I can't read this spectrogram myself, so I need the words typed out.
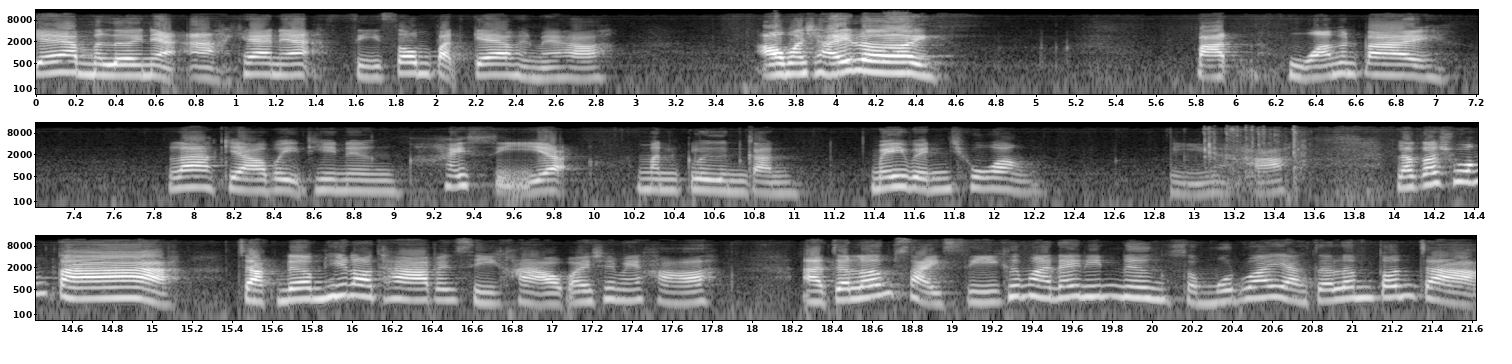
แก้มมาเลยเนี่ยอะแค่นี้สีส้มปัดแก้มเห็นไหมคะ เอามาใช้เลย ปัดหัวมันไป ลากยาวไปอีกทีนึง ให้สีอะมันกลืนกัน ไม่เว้นช่วงนี้นะคะ แล้วก็ช่วงตา จากเดิมที่เราทาเป็นสีขาวไปใช่ไหมคะ อาจจะเริ่มใส่สีขึ้นมาได้นิดนึง สมมุติว่าอยากจะเริ่มต้นจาก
